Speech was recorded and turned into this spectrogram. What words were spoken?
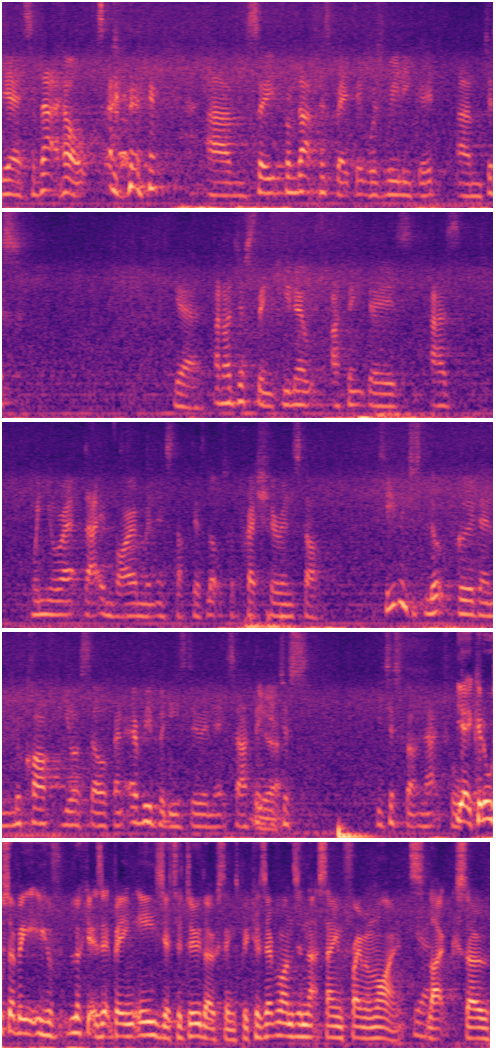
yeah. So that helped. um, so from that perspective, it was really good. Um, just yeah, and I just think you know, I think there's as when you're at that environment and stuff, there's lots of pressure and stuff. So even just look good and look after yourself, and everybody's doing it. So I think Yeah. it just it just felt natural. Yeah, it could also be you look at it as it being easier to do those things because everyone's in that same frame of mind. Yeah. Like so,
